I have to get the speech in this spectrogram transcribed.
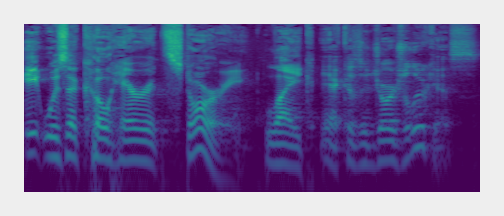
it was a coherent story. Like, Yeah, because of George Lucas.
